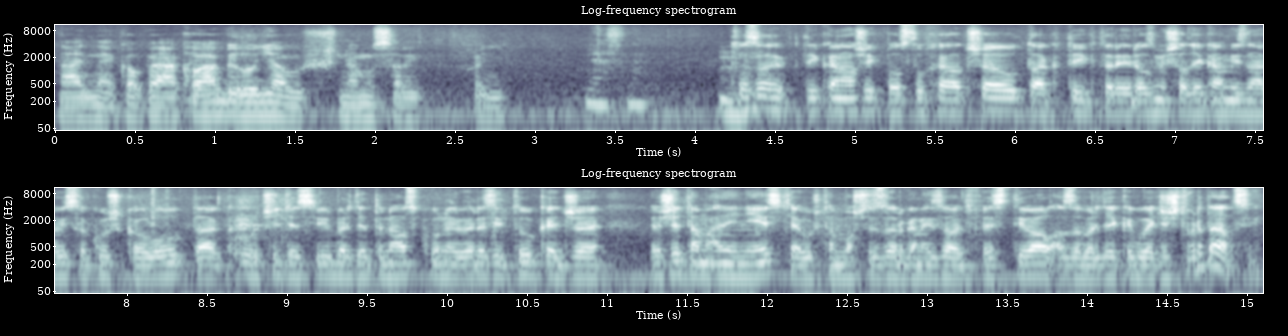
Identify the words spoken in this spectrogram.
na jednej kope, ako aby ľudia už nemuseli chodiť. Jasné. Čo sa týka našich poslucháčov, tak tí, ktorí rozmýšľate kam ísť na vysokú školu, tak určite si vyberte Trnavskú univerzitu, keďže ešte tam ani nie ste a už tam môžete zorganizovať festival a zoberte, keď budete štvrtáci.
